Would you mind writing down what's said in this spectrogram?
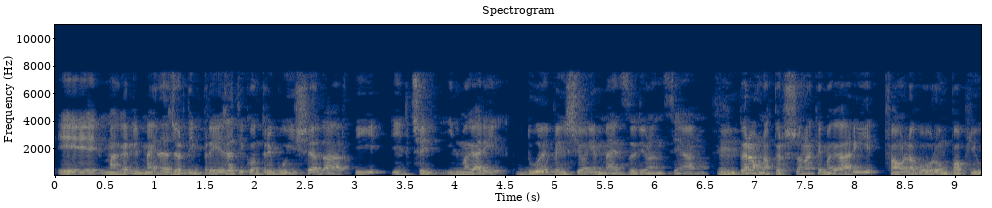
eh, magari il manager d'impresa ti contribuisce a darti il, il magari due pensioni e mezzo di un anziano. mm. Però una persona che magari fa un lavoro un po' più,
